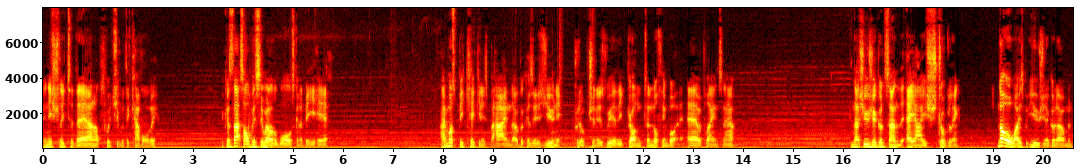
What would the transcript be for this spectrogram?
initially to there, and I'll switch it with the cavalry. Because that's obviously where the war's going to be here. I must be kicking his behind though because his unit production is really gone to nothing but aeroplanes now. And that's usually a good sign that the AI is struggling. Not always, but usually a good omen.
